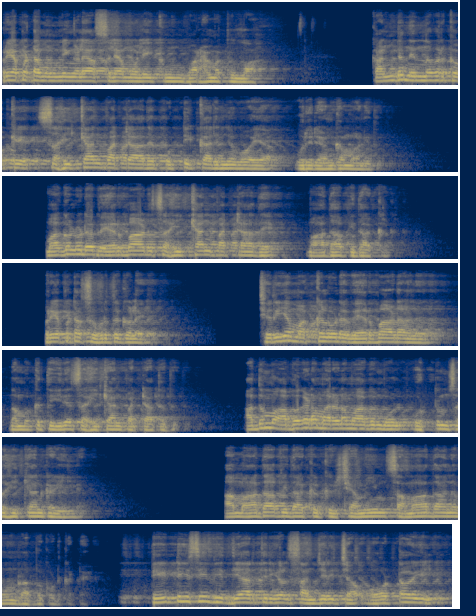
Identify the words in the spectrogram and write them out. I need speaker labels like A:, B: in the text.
A: പ്രിയപ്പെട്ട മുന്നിങ്ങളെ അസ്സലാമു വലൈക്കും വറഹമത്തുള്ള കണ്ടു നിന്നവർക്കൊക്കെ സഹിക്കാൻ പറ്റാതെ പൊട്ടിക്കരിഞ്ഞു പോയ ഒരു രംഗമാണിത്. മകളുടെ വേർപാട് സഹിക്കാൻ പറ്റാതെ മാതാപിതാക്കൾ. പ്രിയപ്പെട്ട സുഹൃത്തുക്കളെ ചെറിയ മക്കളുടെ വേർപാടാണ് നമുക്ക് തീരെ സഹിക്കാൻ പറ്റാത്തത്. അതും അപകട മരണമാകുമ്പോൾ ഒട്ടും സഹിക്കാൻ കഴിയില്ല. ആ മാതാപിതാക്കൾക്ക് ക്ഷമയും സമാധാനവും റബ്ബ് കൊടുക്കട്ടെ. ടി ടി സി വിദ്യാർത്ഥിനികൾ സഞ്ചരിച്ച ഓട്ടോയിൽ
